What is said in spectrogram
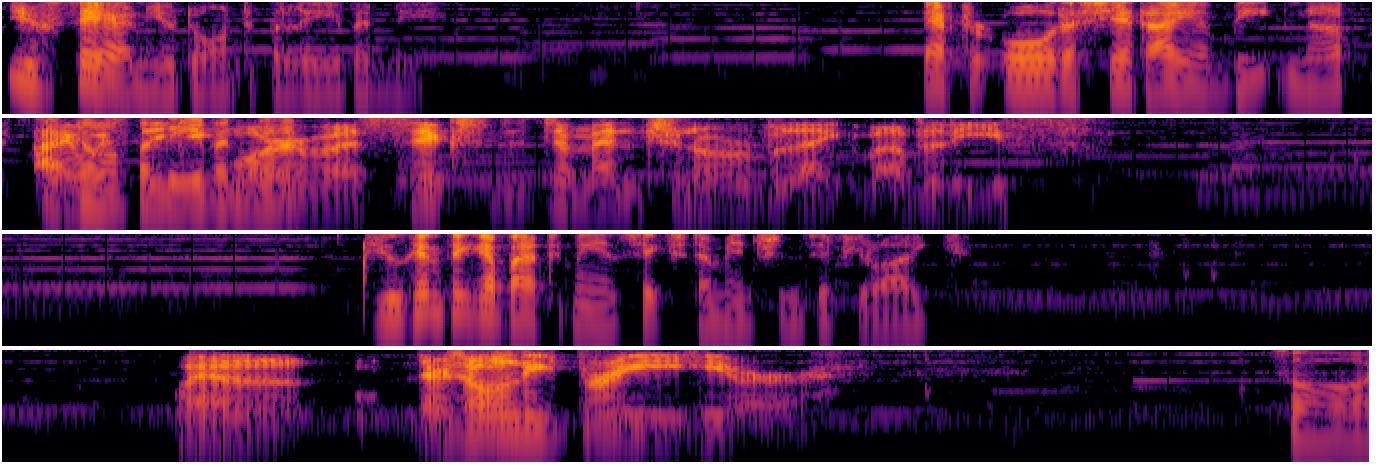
You say and you don't believe in me. After all the shit I have beaten up, you I don't was believe thinking in more me? of a sixth dimensional bel- a belief. You can think about me in six dimensions if you like. Well, there's only three here. So,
